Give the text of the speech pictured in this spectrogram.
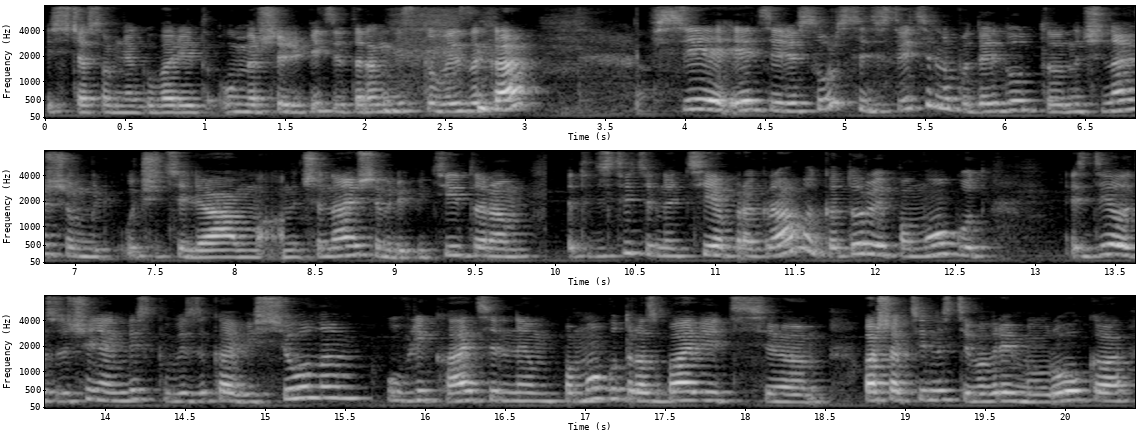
и сейчас он мне говорит умерший репетитор английского языка, все эти ресурсы действительно подойдут начинающим учителям, начинающим репетиторам. Это действительно те программы, которые помогут сделать изучение английского языка веселым, увлекательным, помогут разбавить э, ваши активности во время урока,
